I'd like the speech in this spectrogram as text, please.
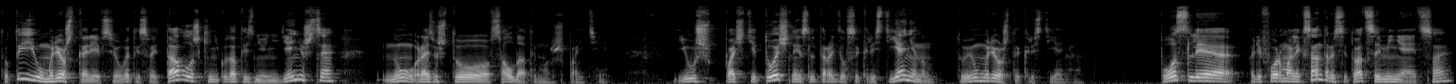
то ты и умрешь, скорее всего, в этой своей Таволошке, никуда ты из нее не денешься, ну, разве что в солдаты можешь пойти. И уж почти точно, если ты родился крестьянином, то и умрешь ты крестьянином. После реформы Александра ситуация меняется,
